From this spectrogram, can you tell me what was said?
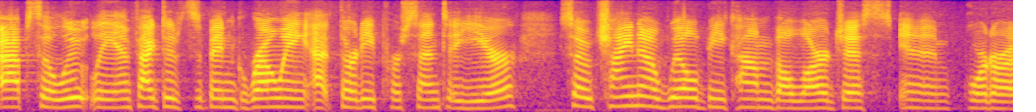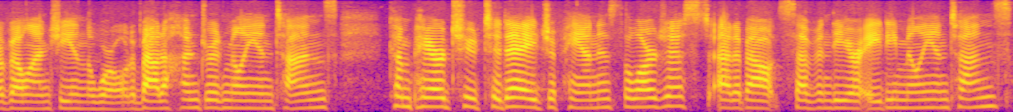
Absolutely. In fact, it's been growing at 30% a year. So China will become the largest importer of LNG in the world, about 100 million tons. Compared to today, Japan is the largest at about 70 or 80 million tons.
